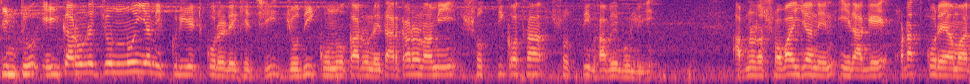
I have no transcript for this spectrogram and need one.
কিন্তু এই কারণের জন্যই আমি ক্রিয়েট করে রেখেছি, যদি কোনো কারণে। তার কারণ আমি সত্যি কথা সত্যিভাবে বলি। আপনারা সবাই জানেন, এর আগে হঠাৎ করে আমার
